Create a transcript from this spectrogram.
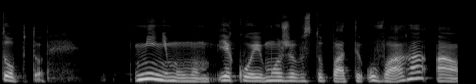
Тобто мінімумом якої може виступати увага, а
